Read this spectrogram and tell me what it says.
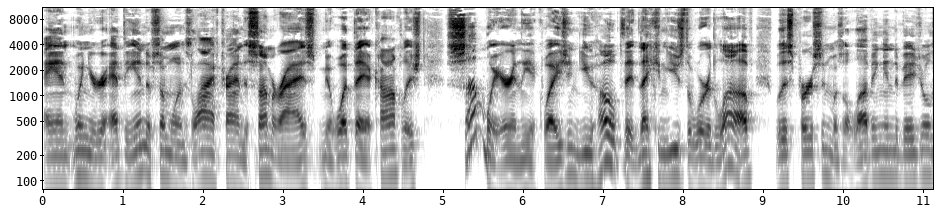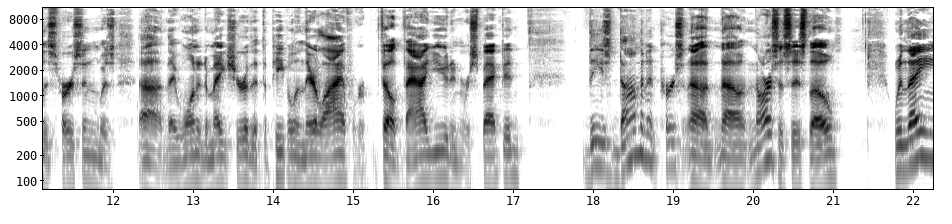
And when you're at the end of someone's life trying to summarize you know, what they accomplished, somewhere in the equation, you hope that they can use the word love. Well, this person was a loving individual. This person was, uh, they wanted to make sure that the people in their life were felt valued and respected. These dominant person, uh, uh, narcissists, though, when they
